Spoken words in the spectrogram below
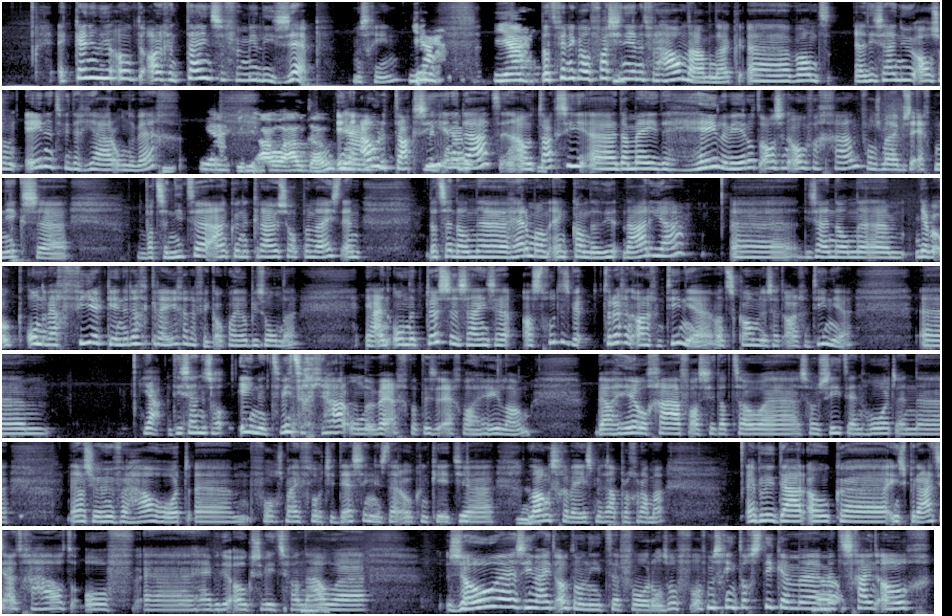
En kennen jullie ook de Argentijnse familie Zepp? misschien. Ja, ja, Dat vind ik wel een fascinerend verhaal namelijk. Eh, want ja, die zijn nu al zo'n 21 jaar onderweg. ja. Die, die oude auto. In Ja. een oude taxi, die inderdaad. Een oude taxi. eh, daarmee de hele wereld al zijn overgegaan. Volgens mij hebben ze echt niks eh, wat ze niet eh, aan kunnen kruisen op een lijst. En dat zijn dan eh, Herman en Candelaria. Eh, die zijn dan, ehm, die hebben ook onderweg vier kinderen gekregen. Dat vind ik ook wel heel bijzonder. Ja, en ondertussen zijn ze, als het goed is, weer terug in Argentinië. Want ze komen dus uit Argentinië. Ehm, ja, die zijn dus al 21 jaar onderweg. Dat is echt wel heel lang. Wel heel gaaf als je dat zo, eh, zo ziet en hoort. En eh, en als je hun verhaal hoort. ehm, volgens mij Floortje Dessing is daar ook een keertje langs geweest met haar programma. Hebben jullie daar ook eh, inspiratie uit gehaald? Of hebben jullie ook zoiets van, nou, zo zien wij het ook nog niet voor ons? Of, of misschien toch stiekem Nou. met een schuin oog?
